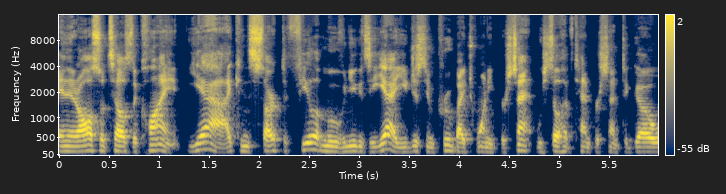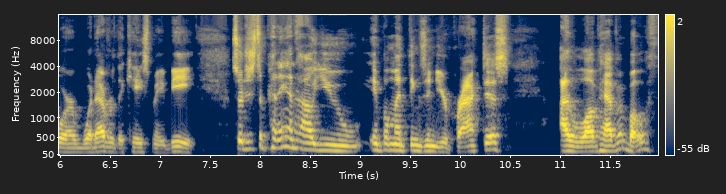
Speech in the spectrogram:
And it also tells the client, yeah, I can start to feel it move. And you can say, yeah, you just improved by 20%. We still have 10% to go, or whatever the case may be. So, just depending on how you implement things into your practice, I love having both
